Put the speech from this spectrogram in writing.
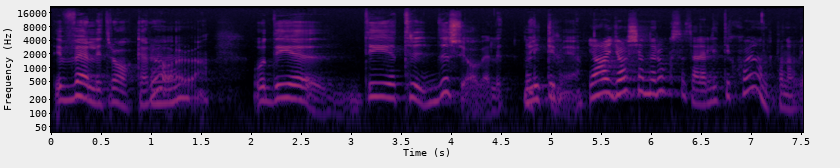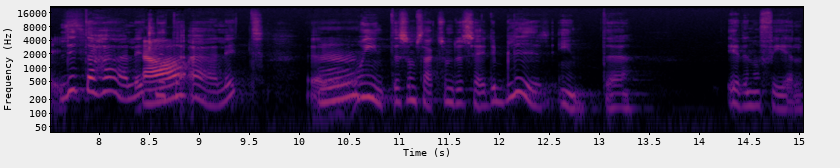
det är väldigt raka rör. Mm. Och det, det trivdes jag väldigt mycket lite, med. Ja, jag känner också så här, lite skönt på något vis. Lite härligt, ja. lite ärligt. Eh, mm. Och inte som sagt, som du säger, det blir inte, är det något fel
